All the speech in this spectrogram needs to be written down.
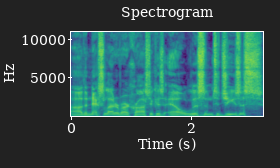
Uh, the next letter of our acrostic is L. Listen to Jesus.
